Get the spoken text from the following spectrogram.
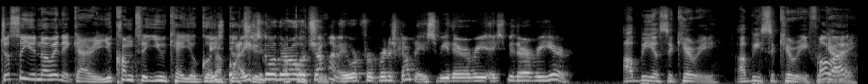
Just so you know, in it, Gary, you come to the UK, you're good. I I used, got I used to go there all the got you. time. I work for a British company. I used to be there every. I used to be there every year. I'll be your security. I'll be security for All Gary. right,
